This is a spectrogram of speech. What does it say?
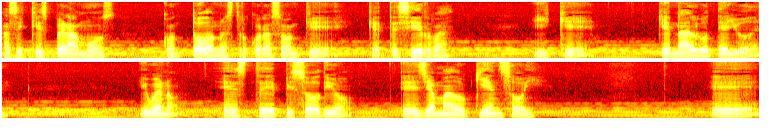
Así que esperamos con todo nuestro corazón que, que te sirva y que, que en algo te ayuden. Y bueno, este episodio es llamado ¿Quién soy? Eh,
